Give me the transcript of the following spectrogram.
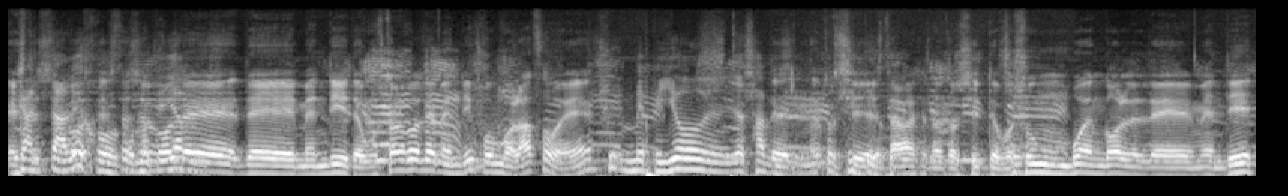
Este Cantalejo. Este es el gol de, de, Mendy. ¿Te gustó el gol de Mendy? Fue un golazo, ¿eh? Sí, me pilló, ya sabes, en otro sitio. Sí, estabas en otro sitio. Pues un buen gol el de Mendy.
